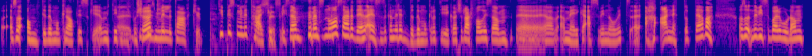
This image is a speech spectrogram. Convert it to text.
altså antidemokratisk eh, Eh, mytteriforsøk. Typisk militærkupp. Typisk militærkupp, liksom. Mens nå så er det det eneste som kan redde demokratiet, kanskje. I hvert fall liksom eh, America as we know it eh, er nettopp det, da. Altså, det viser bare hvordan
